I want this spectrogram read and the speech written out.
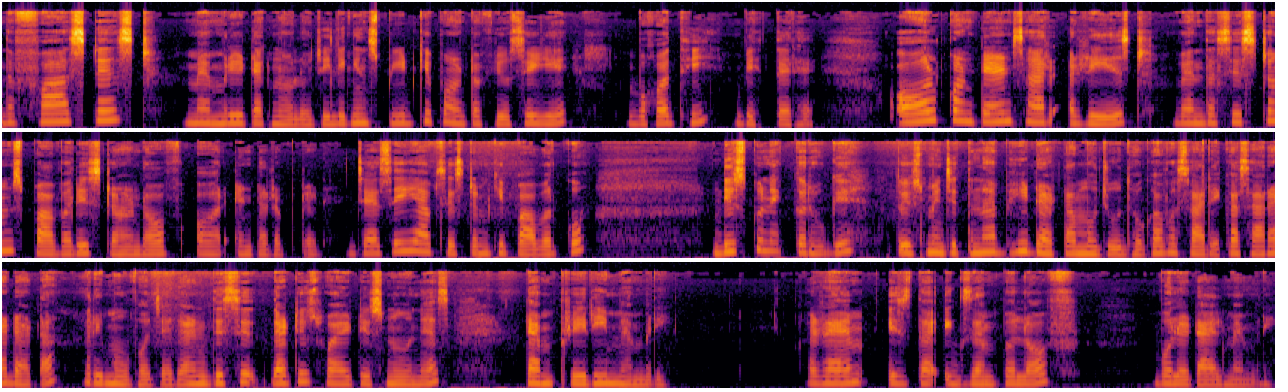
द फास्टेस्ट मेमोरी टेक्नोलॉजी लेकिन स्पीड के पॉइंट ऑफ़ व्यू से ये बहुत ही बेहतर है। All contents are erased when the systems power is turn off or interrupted जैसे ही आप सिस्टम की पावर को डिसकनेक्ट करोगे तो इसमें जितना भी डाटा मौजूद होगा, वो सारे का सारा डाटा रिमूव हो जाएगा। And this is that is why it is known as temporary memory RAM is the example of volatile memory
